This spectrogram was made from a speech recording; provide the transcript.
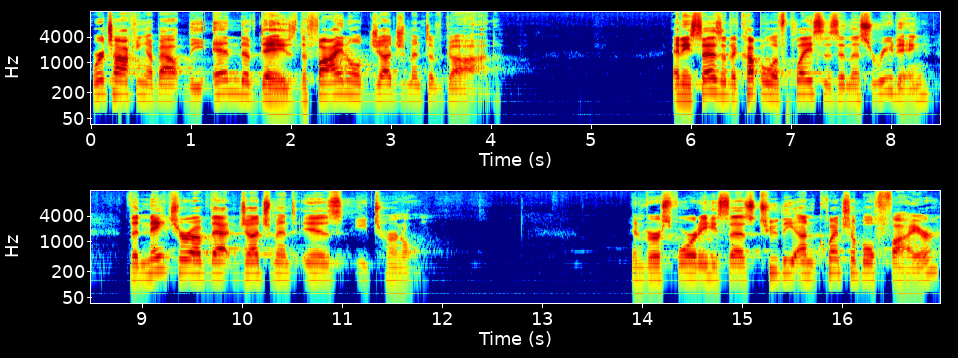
We're talking about the end of days, the final judgment of God. And he says in a couple of places in this reading, the nature of that judgment is eternal. In verse 40, he says, To the unquenchable fire.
